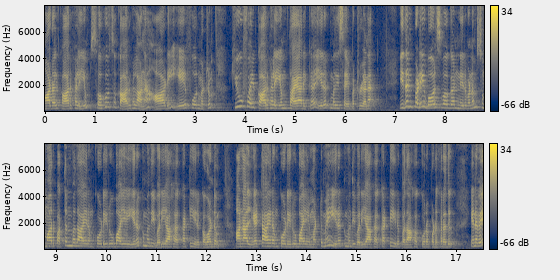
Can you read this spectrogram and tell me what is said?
மாடல் கார்களையும் சொகுசு கார்களான ஆடி ஏ ஃபோர் மற்றும் கியூ ஃபைவ் கார்களையும் தயாரிக்க இறக்குமதி செய்யப்பட்டுள்ளன. இதன்படி வேர்ல்ஸ்வர்கன் நிறுவனம் சுமார் பத்தொன்பதாயிரம் கோடி ரூபாயை இறக்குமதி வரியாக கட்டியிருக்க வேண்டும். ஆனால் எட்டாயிரம் கோடி ரூபாயை மட்டுமே இறக்குமதி வரியாக கட்டி இருப்பதாக கூறப்படுகிறது. எனவே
